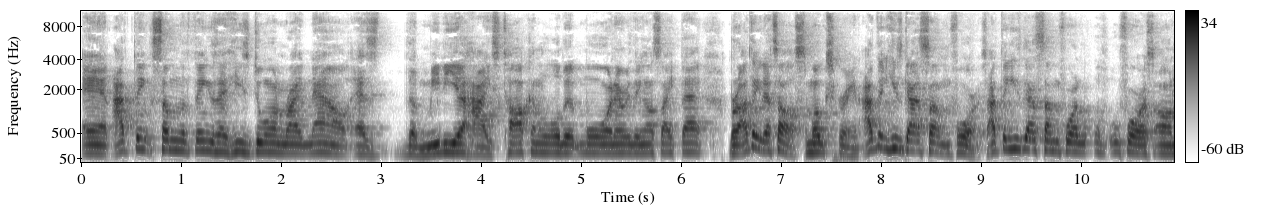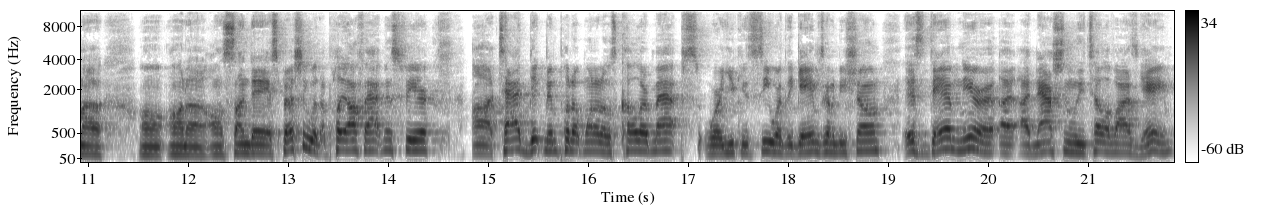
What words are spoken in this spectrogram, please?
and I think some of the things that he's doing right now, as the media, how he's talking a little bit more and everything else like that, bro. I think that's all smokescreen. I think he's got something for us. I think he's got something for for us on a on on a, on Sunday, especially with a playoff atmosphere. Uh, Tad Dickman put up one of those color maps where you can see where the game's going to be shown. It's damn near a, a nationally televised game.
